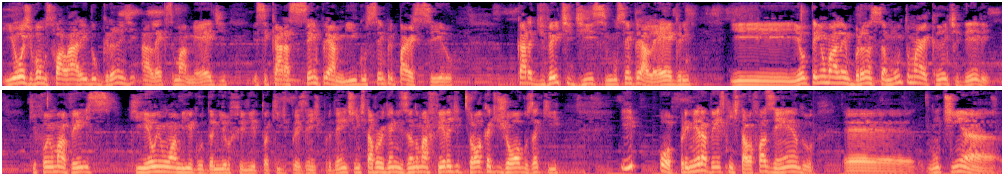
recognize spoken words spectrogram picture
E hoje vamos falar aí do grande Alex Mamed, esse cara sempre amigo, sempre parceiro, cara divertidíssimo, sempre alegre. E eu tenho uma lembrança muito marcante dele, que foi uma vez que eu e um amigo, Danilo Filito, aqui de Presidente Prudente, a gente estava organizando uma feira de troca de jogos aqui. E, pô, primeira vez que a gente estava fazendo, é, não tinha.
